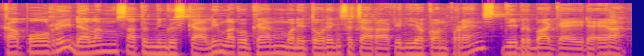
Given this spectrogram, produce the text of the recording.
Kapolri dalam satu minggu sekali melakukan monitoring secara video conference di berbagai daerah.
